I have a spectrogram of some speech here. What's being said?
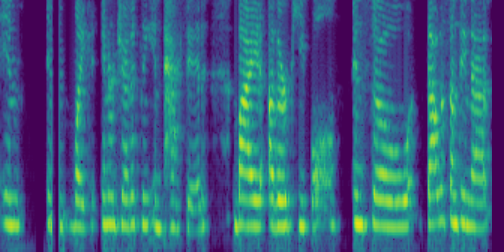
in like energetically impacted by other people. And so that was something that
